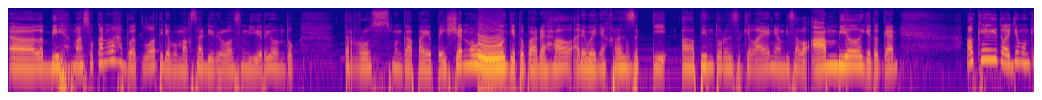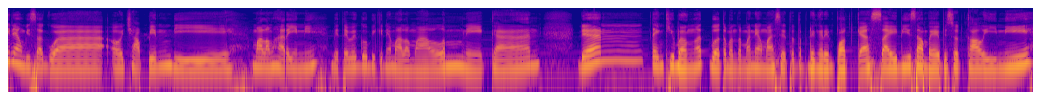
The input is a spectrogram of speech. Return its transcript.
uh, lebih masukan lah buat lo tidak memaksa diri lo sendiri untuk terus menggapai passion lo gitu. Padahal ada banyak rezeki uh, pintu rezeki lain yang bisa lo ambil gitu kan Oke okay, itu aja mungkin yang bisa gue ucapin di malam hari ini. BTW gue bikinnya malam-malam nih kan? Dan thank you banget buat teman-teman yang masih tetap dengerin podcast ID sampai episode kali ini.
